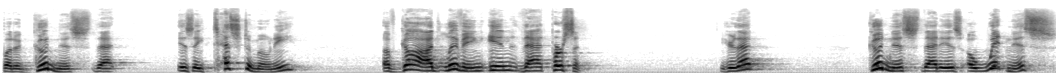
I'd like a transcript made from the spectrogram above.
but a goodness that is a testimony of God living in that person. You hear that? Goodness that is a witness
